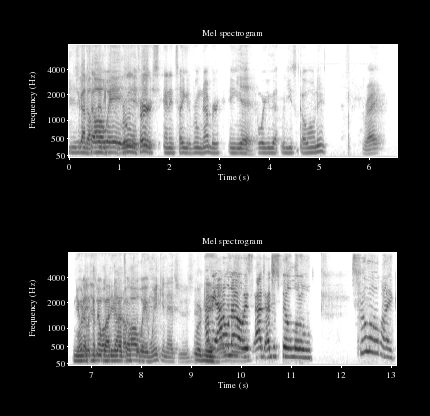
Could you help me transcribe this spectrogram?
You just gotta tell them the room it, first, and then tell you the room number, and you yeah, where you got you just go on in. Right. You or look at nobody down the hallway winking at you. I mean, I don't know. It's I, I just feel a little, just feel a little like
